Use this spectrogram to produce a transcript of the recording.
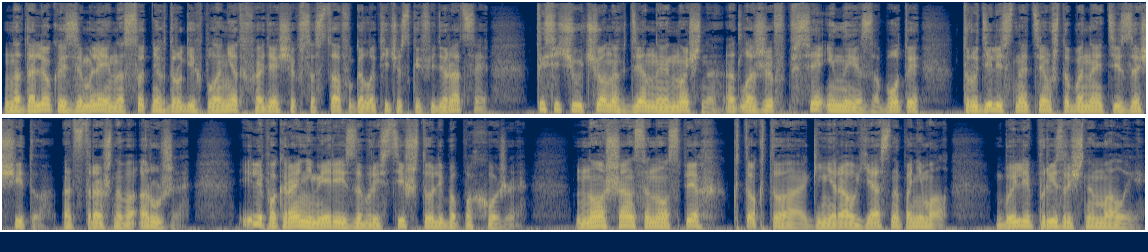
На далекой Земле и на сотнях других планет, входящих в состав Галактической Федерации, тысячи ученых денно и ночно, отложив все иные заботы, трудились над тем, чтобы найти защиту от страшного оружия, или, по крайней мере, изобрести что-либо похожее. Но шансы на успех, кто-кто, а генерал ясно понимал, были призрачно малы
